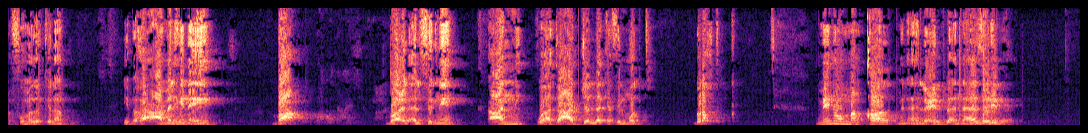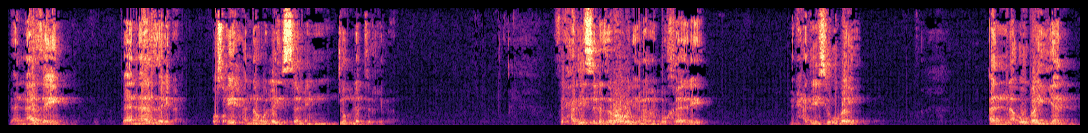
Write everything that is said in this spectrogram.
مفهوم هذا الكلام؟ يبقى عمل هنا إيه؟ ضع ضع الألف جنيه عني وأتعجل لك في المد براحتك. منهم من قال من أهل العلم بأن هذا ربا. بأن هذا إيه؟ بأن هذا ربا. وصحيح أنه ليس من جملة الربا. في الحديث الذي رواه الإمام البخاري من حديث أبي أن أبيا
